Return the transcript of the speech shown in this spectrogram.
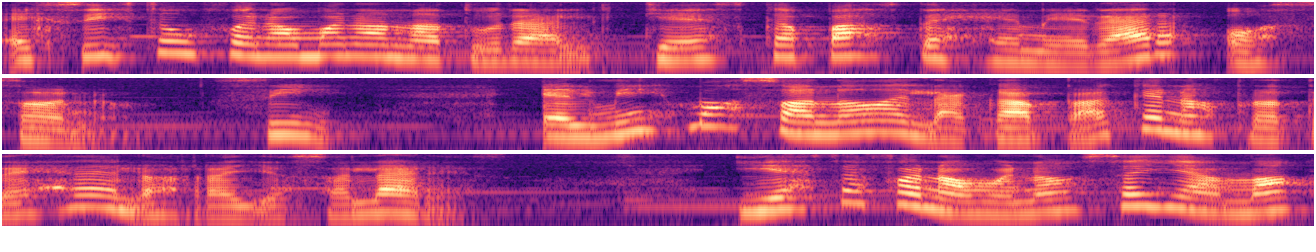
existe un fenómeno natural que es capaz de generar ozono. Sí, el mismo ozono de la capa que nos protege de los rayos solares. Y este fenómeno se llama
